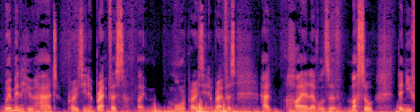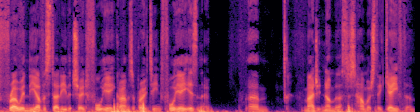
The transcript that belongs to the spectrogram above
women who had protein at breakfast, like more protein at breakfast, had higher levels of muscle. Then you throw in the other study that showed 48 grams of protein. 48 isn't a um, magic number, that's just how much they gave them.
